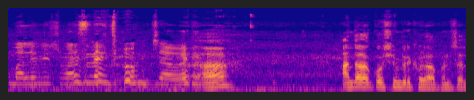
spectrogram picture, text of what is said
मला विश्वास नाही तुमच्यावर. आ? आंधळा कोशिंबीर खेळू आपण चल.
